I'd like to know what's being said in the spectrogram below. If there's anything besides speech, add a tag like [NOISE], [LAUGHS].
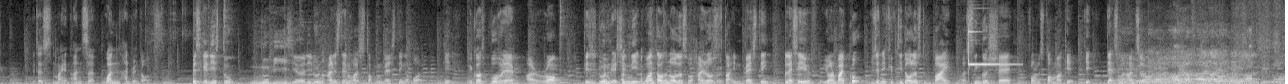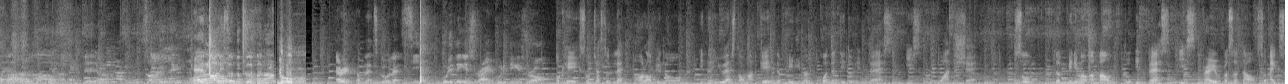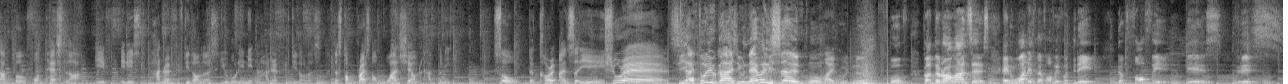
That's my answer, $100. Basically, these two newbies here, they don't understand what stock investing about. Okay, because both of them are wrong. Because you don't actually need one thousand dollars or hundred dollars to start investing. Let's say if you want to buy Coke, you just need fifty dollars to buy a single share from the stock market. Okay, that's my answer. Cannot listen to girls. Aaron, come, let's go. Let's see who do you think is right, who do you think is wrong. Okay, so just to let all of you know, in the US stock market, the minimum quantity to invest is one share. So the minimum amount to invest is very versatile. So example for Tesla, if it is $150, you only need $150. The stock price of one share of the company. So the correct answer is Suresh. See, I told you guys, you never listen. Oh my goodness. both got the wrong answers. And what is the forfeit for today? The forfeit is this.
